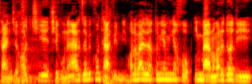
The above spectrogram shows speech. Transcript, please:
سنجه ها چیه؟ چگونه ارزیابی کن؟ تحویل میدیم. حالا بعضی وقتا میگن میگن خب این برنامه رو دادی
